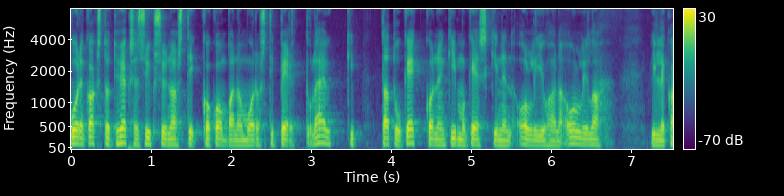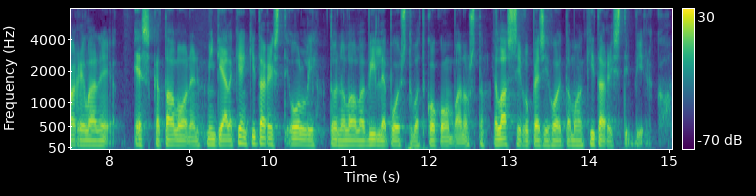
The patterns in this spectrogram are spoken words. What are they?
Vuoden 2009 syksyyn asti kokoonpano muodosti Perttu Läykki, Tatu Kekkonen, Kimmo Keskinen, Olli Juhana Ollila, Ville Karilainen Eska Talonen, minkä jälkeen kitaristi Olli, toinen laula Ville poistuvat kokoonpanosta ja Lassi rupesi hoitamaan kitaristin virkaa.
